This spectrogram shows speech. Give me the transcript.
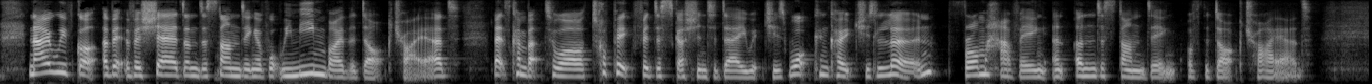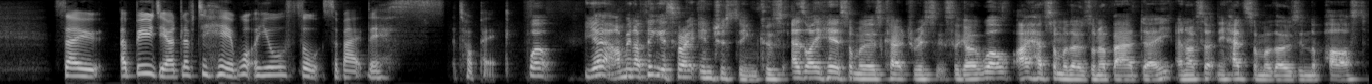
now we've got a bit of a shared understanding of what we mean by the dark triad. Let's come back to our topic for discussion today, which is what can coaches learn from having an understanding of the dark triad? So, Aboodi, I'd love to hear what are your thoughts about this topic? Well, yeah, I mean, I think it's very interesting because as I hear some of those characteristics, I go, well, I have some of those on a bad day, and I've certainly had some of those in the past.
